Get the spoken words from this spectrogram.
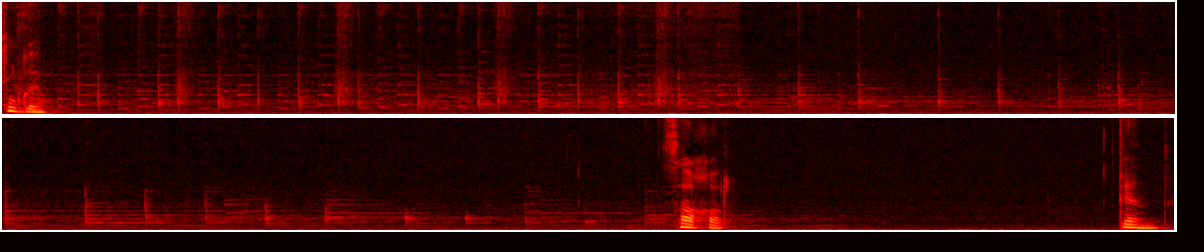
Շուգը Սախար Կենտ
